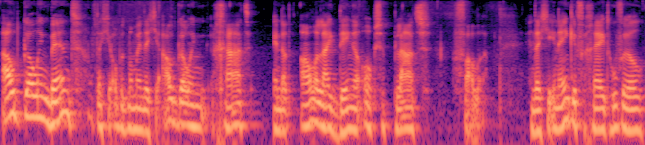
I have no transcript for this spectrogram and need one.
outgoing bent, of dat je op het moment dat je outgoing gaat en dat allerlei dingen op zijn plaats vallen. En dat je in één keer vergeet hoeveel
